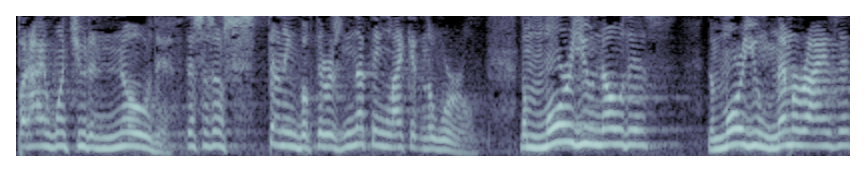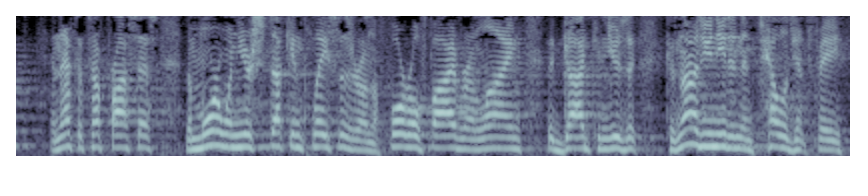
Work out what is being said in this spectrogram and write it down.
But I want you to know this. This is a stunning book. There is nothing like it in the world. The more you know this, the more you memorize it, and that's a tough process, the more when you're stuck in places or on the 405 or in line that God can use it. Because now you need an intelligent faith,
